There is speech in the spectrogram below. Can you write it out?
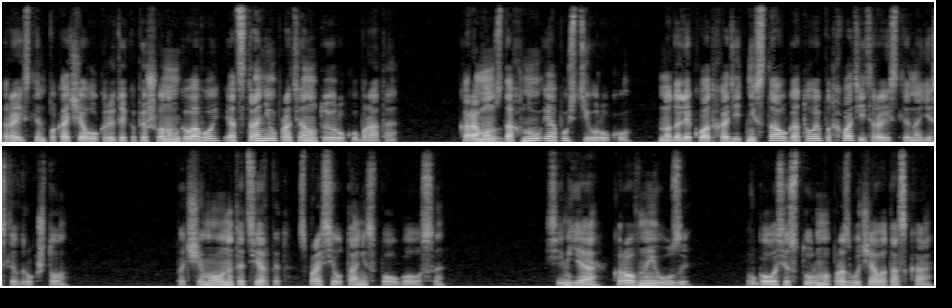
Рейслин покачал укрытый капюшоном головой и отстранил протянутую руку брата. Карамон вздохнул и опустил руку, но далеко отходить не стал, готовый подхватить Рейслина, если вдруг что. «Почему он это терпит?» — спросил Танис в полголоса. «Семья, кровные узы». В голосе Стурма прозвучала тоска.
